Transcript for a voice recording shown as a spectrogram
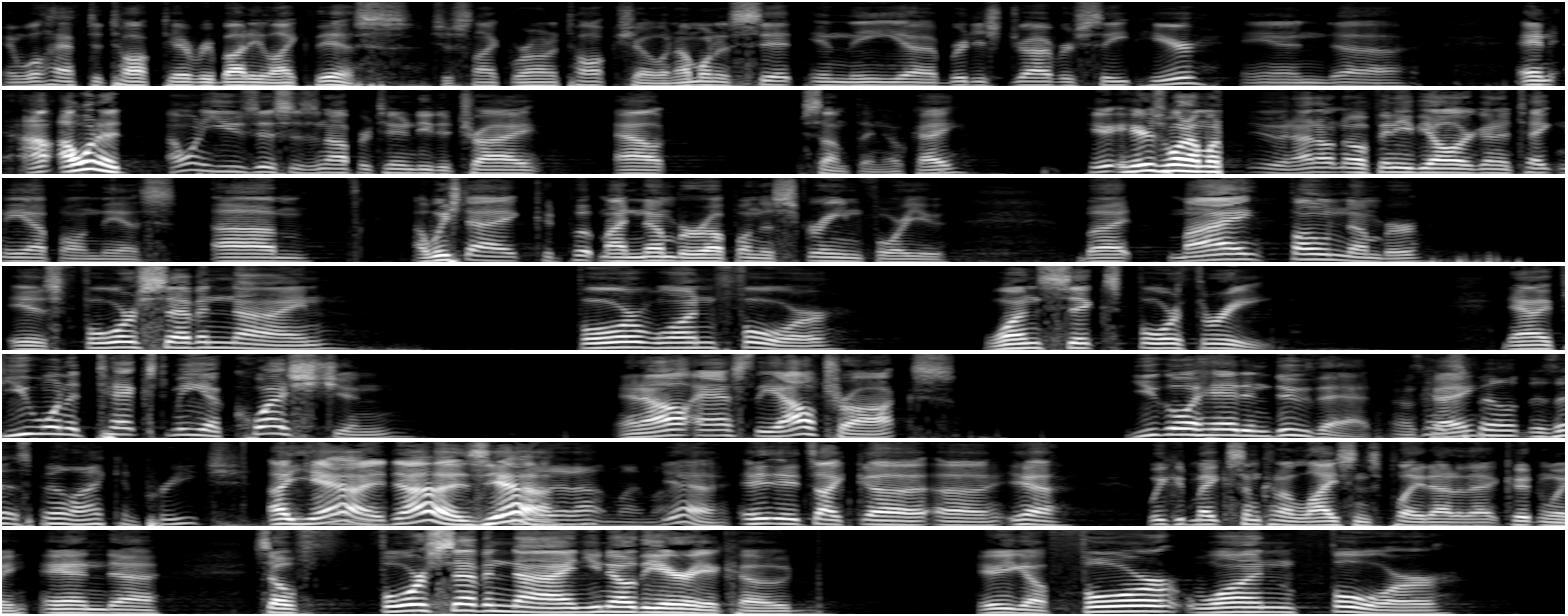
and we'll have to talk to everybody like this, just like we're on a talk show. And I'm going to sit in the uh, British driver's seat here, and uh, and I want to I want to use this as an opportunity to try out something. Okay, Here, here's what I'm going to do, and I don't know if any of y'all are going to take me up on this. Um, I wish I could put my number up on the screen for you, but my phone number is 479 414 1643. Now, if you want to text me a question and I'll ask the Altrocks, you go ahead and do that. Okay. Does that spell, does that spell I can preach? Uh, yeah, it does. Yeah. Yeah. It, it's like, uh, uh, yeah, we could make some kind of license plate out of that, couldn't we? And uh, so 479, you know the area code. Here you go 414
